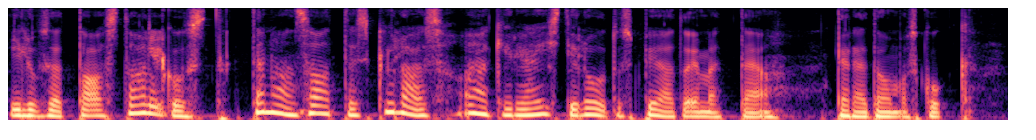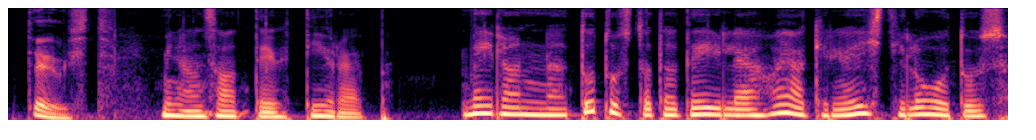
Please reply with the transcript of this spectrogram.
ilusat aasta algust. täna on saates külas ajakirja Eesti Loodus peatoimetaja. tere, Toomas Kukk. tervist. mina olen saatejuht Tiia Rööp meil on tutvustada teile ajakirja Eesti Loodus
